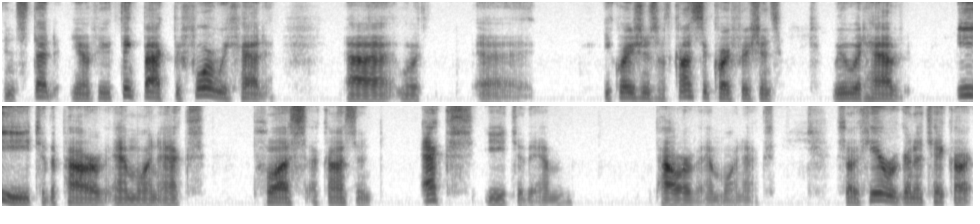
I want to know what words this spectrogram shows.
instead, you know, if you think back before we had uh, with uh, equations with constant coefficients, we would have e to the power of m1x plus a constant x e to the m power of m1x. So here we're going to take our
